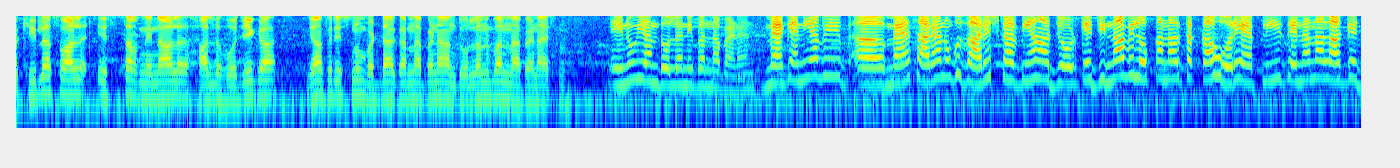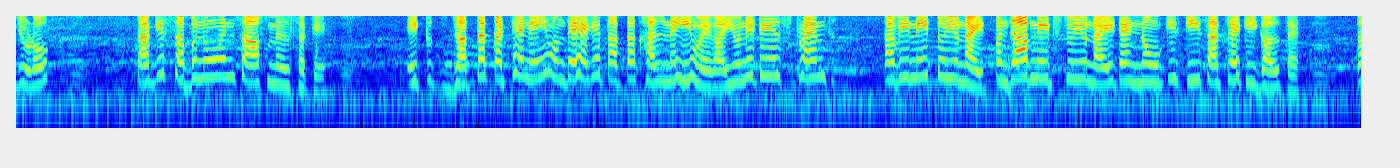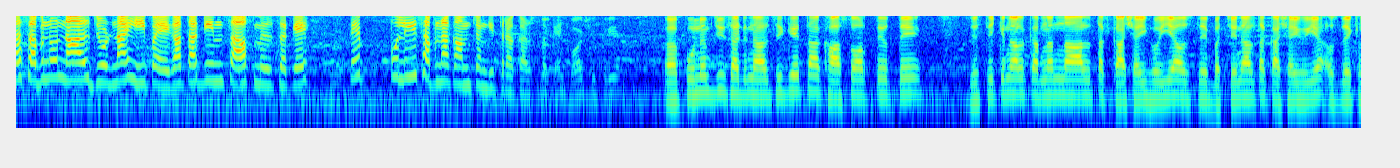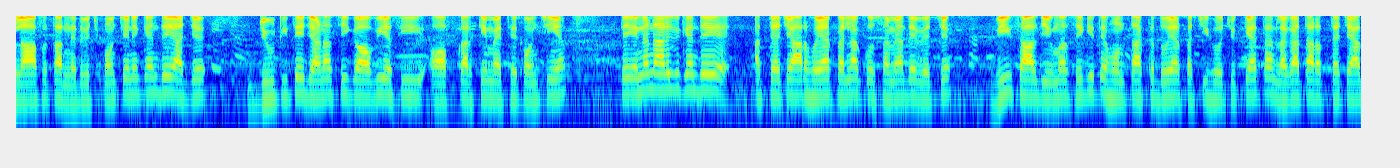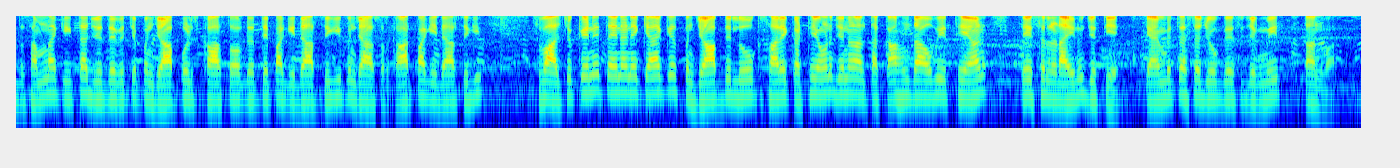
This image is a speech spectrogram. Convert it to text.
ਅਖੀਰਲਾ ਸਵਾਲ ਇਸ ਧਰਨੇ ਨਾਲ ਹੱਲ ਹੋ ਜਾਏਗਾ ਜਾਂ ਫਿਰ ਇਸ ਨੂੰ ਵੱਡਾ ਕਰਨਾ ਪੈਣਾ, ਅੰਦੋਲਨ ਬਣਨਾ ਪੈਣਾ ਇਸ ਨੂੰ? ਇਹਨੂੰ ਵੀ ਅੰਦੋਲਨ ਹੀ ਬੰਨਣਾ ਪੈਣਾ ਹੈ। ਮੈਂ ਕਹਿੰਦੀ ਆ ਵੀ ਅ, ਮੈਂ ਸਾਰਿਆਂ ਨੂੰ ਗੁਜ਼ਾਰਿਸ਼ ਕਰਦੀ ਹਾਂ ਹੱਥ ਜੋੜ ਕੇ ਜਿੰਨਾ ਵੀ ਲੋਕਾਂ ਨਾਲ ਧੱਕਾ ਹੋ ਰਿਹਾ ਹੈ ਪਲੀਜ਼ ਇਹਨਾਂ ਨਾਲ ਆ ਕੇ ਜੁੜੋ ਤਾਂ ਕਿ ਸਭ ਨੂੰ ਇਨਸਾਫ ਮਿਲ ਸਕੇ। ਇੱਕ ਜਦ ਤੱਕ ਇਕੱਠੇ ਨਹੀਂ ਹੁੰਦੇ ਹੈਗੇ ਤਦ ਤੱਕ ਹੱਲ ਨਹੀਂ ਹੋਏਗਾ। ਯੂਨਿਟੀ ਇਜ਼ ਸਟਰੈਂਥ ਤਾਂ we need to unite Punjab needs to unite and know ਕਿ ਕੀ ਸੱਚ ਹੈ ਕੀ ਗਲਤ ਹੈ। ਤਾਂ ਸਭ ਨੂੰ ਨਾਲ ਜੁੜਨਾ ਹੀ ਪਏਗਾ ਤਾਂ ਕਿ ਇਨਸਾਫ ਮਿਲ ਸਕੇ ਤੇ ਪੁਲਿਸ ਆਪਣਾ ਕੰਮ ਚੰਗੀ ਤਰ੍ਹਾਂ ਕਰ ਸਕੇ। ਬਹੁਤ ਸ਼ੁਕਰੀਆ। ਪੂਨਮ ਜੀ ਸਾਡੇ ਨਾਲ ਸੀਗੇ ਤਾਂ ਖਾਸ ਤੌਰ ਤੇ ਉੱਤੇ ਜਿਸ ਤਰੀਕੇ ਨਾਲ ਕਰਨ ਨਾਲ ਧੱਕਾਸ਼ਾਹੀ ਹੋਈ ਆ, ਉਸਦੇ ਬੱਚੇ ਨਾਲ ਧੱਕਾਸ਼ਾਹੀ ਹੋਈ ਆ ਉਸ ਦੇ ਖਿਲਾਫ ਧਰਨੇ ਦੇ ਵਿੱਚ ਪਹੁੰਚੇ ਨੇ। ਕਹਿੰਦੇ ਅੱਜ ਡਿਊਟੀ ਤੇ ਜਾਣਾ ਸੀਗਾ, ਉਹ ਵੀ ਅਸੀਂ ਆਫ ਕਰਕੇ ਮੈਂ ਇੱਥੇ ਪਹੁੰਚੀ ਆ। ਤੇ ਇਹਨਾਂ ਨਾਲ ਵੀ ਕਹਿੰਦੇ ਅਤਿਆਚਾਰ ਹੋਇਆ ਪਹਿਲਾਂ ਕੁਝ ਸਮਿਆਂ ਦੇ ਵਿੱਚ 20 ਸਾਲ ਦੀ ਉਮਰ ਸੀਗੀ ਤੇ ਹੁਣ ਤੱਕ 2025 ਹੋ ਚੁੱਕਿਆ ਤਾਂ ਲਗਾਤਾਰ ਅਤਿਆਚਾਰ ਦਾ ਸਾਹਮਣਾ ਕੀਤਾ, ਜਿਸ ਦੇ ਵਿੱਚ ਪੰਜਾਬ ਪੁਲਿਸ ਖਾਸ ਤੌਰ ਦੇ ਉੱਤੇ ਭਾਗੀਦਾਰ ਸੀਗੀ, ਪੰਜਾਬ ਸਰਕਾਰ ਭਾਗੀਦਾਰ ਸੀਗੀ। ਸਵਾਲ ਚੁੱਕੇ ਨੇ ਤਾਂ ਇਹਨਾਂ ਨੇ ਕਿਹਾ ਕਿ ਪੰਜਾਬ ਦੇ ਲੋਕ ਸਾਰੇ ਇਕੱਠੇ ਹੋਣ, ਜਿਨ੍ਹਾਂ ਨਾਲ ਧੱਕਾ ਹੁੰਦਾ ਉਹ ਵੀ ਇੱਥੇ ਆਣ ਤੇ ਇਸ ਲੜਾਈ ਨੂੰ ਜਿੱਤੀਏ। ਕੈਮਰੇ ਤੇ ਸਹਿਯੋਗ ਦੇ ਸੀ ਜਗਮੀਤ, ਧੰਨਵਾਦ।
